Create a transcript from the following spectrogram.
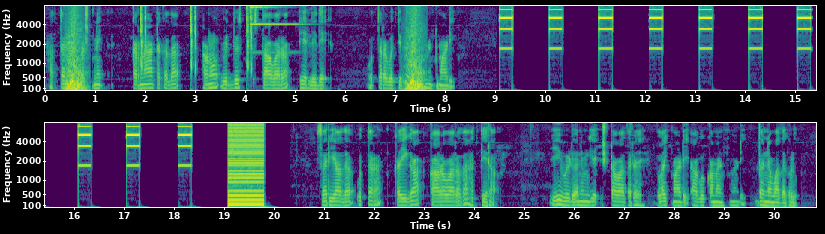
ಹತ್ತನೇ ಪ್ರಶ್ನೆ. ಕರ್ನಾಟಕದ ಅಣು ವಿದ್ಯುತ್ ಸ್ಥಾವರ ಎಲ್ಲಿದೆ? ಉತ್ತರ ಗೊತ್ತಿದ್ದರೆ ಕಮೆಂಟ್ ಮಾಡಿ. ಸರಿಯಾದ ಉತ್ತರ, ಕೈಗಾ ಕಾರವಾರದ ಹತ್ತಿರ. ಈ ವಿಡಿಯೋ ನಿಮಗೆ ಇಷ್ಟವಾದರೆ ಲೈಕ್ ಮಾಡಿ ಹಾಗೂ ಕಮೆಂಟ್ ಮಾಡಿ. ಧನ್ಯವಾದಗಳು.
